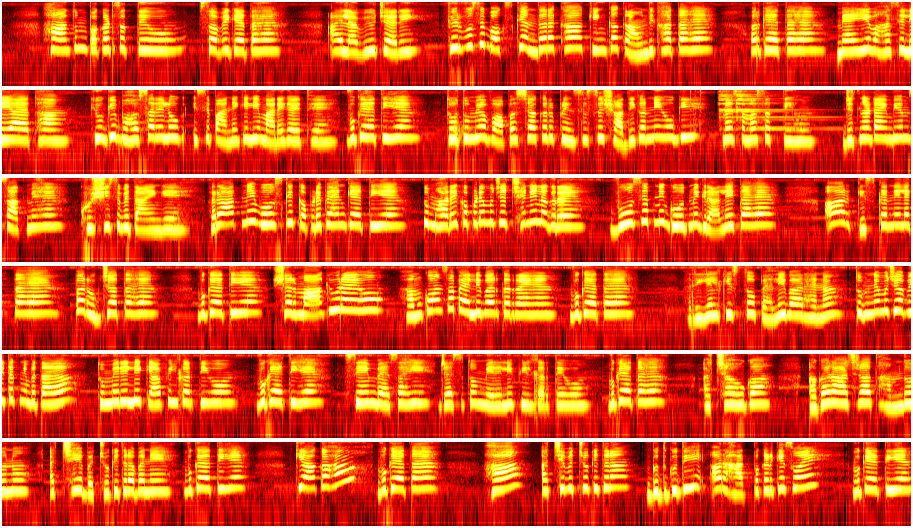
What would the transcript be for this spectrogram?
हाँ तुम पकड़ सकते हो। सर्वे कहता है आई लव यू चेरी। फिर वो उसे बॉक्स के अंदर रखा, किंग का क्राउन दिखाता है और कहता है, मैं ये वहाँ से ले आया था, क्योंकि बहुत सारे लोग इसे पाने के लिए मारे गए थे। वो कहती है तो तुम्हें अब वापस जाकर प्रिंसेस से शादी करनी होगी? मैं समझ सकती हूँ। जितना टाइम भी हम साथ में हैं, खुशी से बिताएँगे। रात में वो उसके कपड़े पहन कहती है। तुम्हारे कपड़े मुझे अच्छे नहीं लग रहे। वो उसे अपनी गोद में गिरा लेता है और किस करने लगता है, पर रुक जाता है। वो कहती है, शर्मा क्यों रहे हो? हम कौन सा पहली बार कर रहे हैं? वो कहता है, रियल किस तो पहली बार है ना? तुमने मुझे अभी तक नहीं बताया। तुम मेरे लिए क्या फील करती हो? वो कहती है सेम वैसा ही जैसे तुम मेरे लिए फील करते हो। वो कहता है अच्छा होगा, अगर आज रात हम दोनों अच्छे बच्चों की तरह बने, वो कहती है, क्या कहा? वो कहता है हाँ अच्छे बच्चों की तरह, गुदगुदी और हाथ पकड़ के सोए? वो कहती है,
